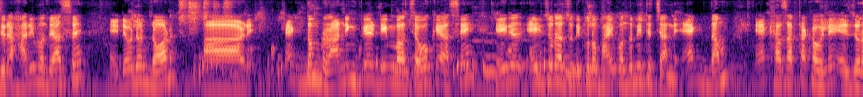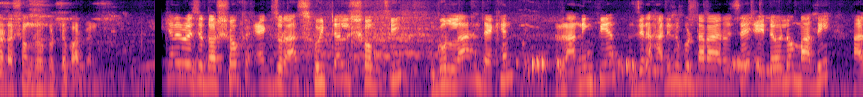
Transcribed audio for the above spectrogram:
যেটা হাড়ির মধ্যে আছে এটা হলো নর আর একদম রানিং পেয়ার ডিম বাচ্চা ওকে আছে। এই এই জোড়া যদি কোনো ভাই বন্ধু নিতে চান, একদম এক হাজার টাকা হলে এই জোড়াটা সংগ্রহ করতে পারবেন। এখানে রয়েছে দর্শক, এক জোড়া সুইটাল সবজি, গোল্লা, দেখেন রানিং পেয়ার যেটা হাড়ির উপর দাঁড়ায় রয়েছে, এইটা হলো মাদি, আর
